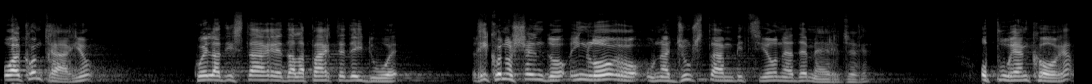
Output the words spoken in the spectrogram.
O al contrario, quella di stare dalla parte dei due, riconoscendo in loro una giusta ambizione ad emergere. Oppure ancora,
